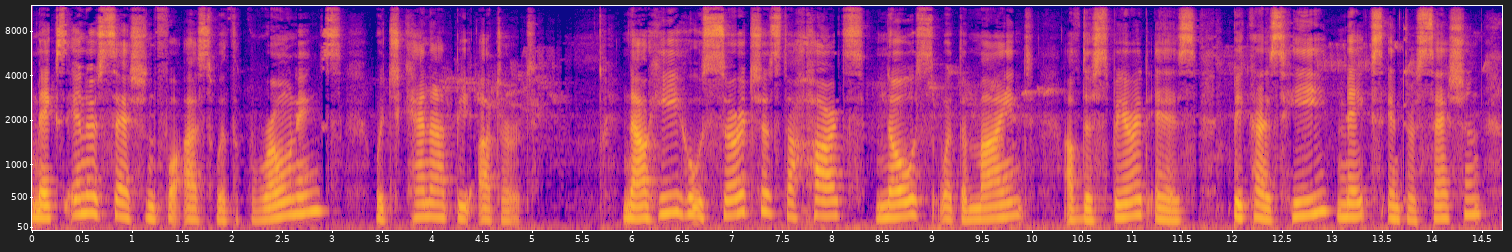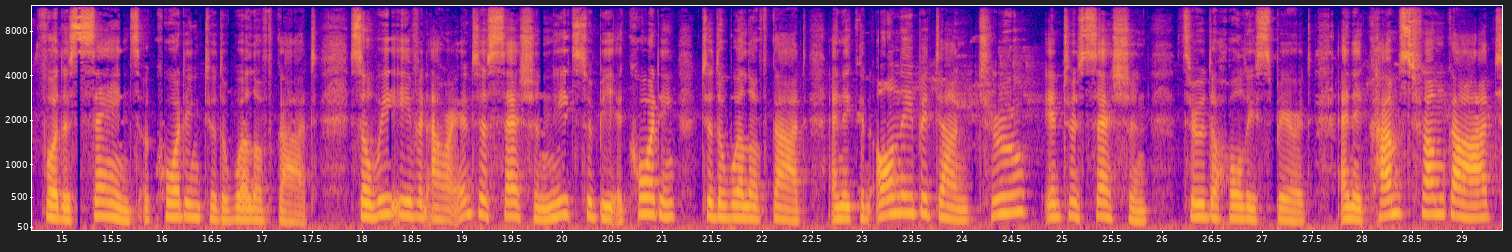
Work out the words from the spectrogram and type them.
makes intercession for us with groanings which cannot be uttered. Now he who searches the hearts knows what the mind of the Spirit is, because he makes intercession for the saints according to the will of God. So we even, our intercession needs to be according to the will of God, and it can only be done through intercession through the Holy Spirit. And it comes from God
